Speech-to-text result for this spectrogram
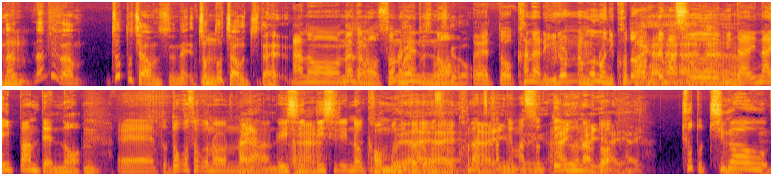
なん。なんていうかちょっとちゃうんですよね。ちょっとちゃうっつったら、あのーなんかのその辺のえっとかなりいろんなものにこだわってますみたいな一般店のえっとどこそこの利子はい。利尻の昆布にどこそこ粉使ってますっていうのとはいはいはいはい。ちょっと違う、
